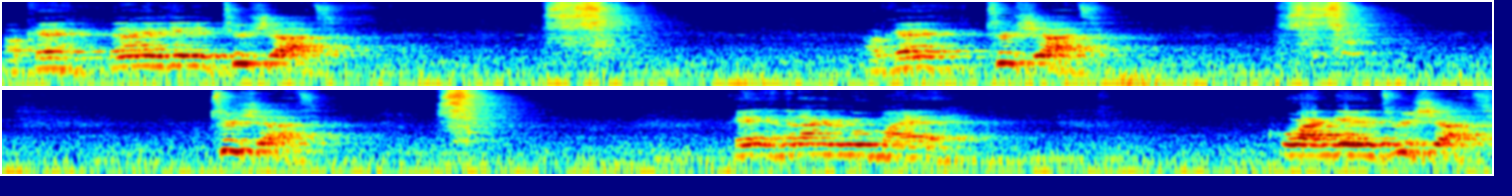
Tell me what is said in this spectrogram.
Okay, then I'm going to get in two shots. Okay, two shots. Two shots. Okay, and then I'm going to move my head. Or I can get in three shots.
